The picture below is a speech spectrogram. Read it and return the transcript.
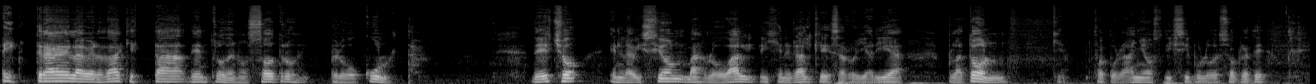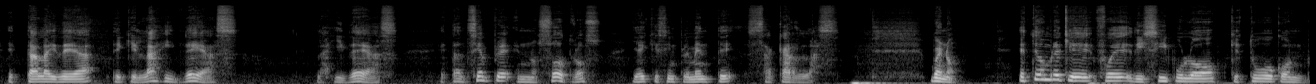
extrae la verdad que está dentro de nosotros, pero oculta. De hecho, en la visión más global y general que desarrollaría Platón, que fue por años discípulo de Sócrates, está la idea de que las ideas, las ideas, están siempre en nosotros y hay que simplemente sacarlas. Bueno, este hombre que fue discípulo, que estuvo con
